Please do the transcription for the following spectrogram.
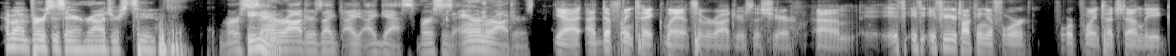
How about versus Aaron Rodgers too? versus Ew. Aaron Rodgers? I, I, I guess versus Aaron Rodgers. Yeah, I- definitely take Lance over Rodgers this year. Um, if, if if you're talking a four four point touchdown league,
